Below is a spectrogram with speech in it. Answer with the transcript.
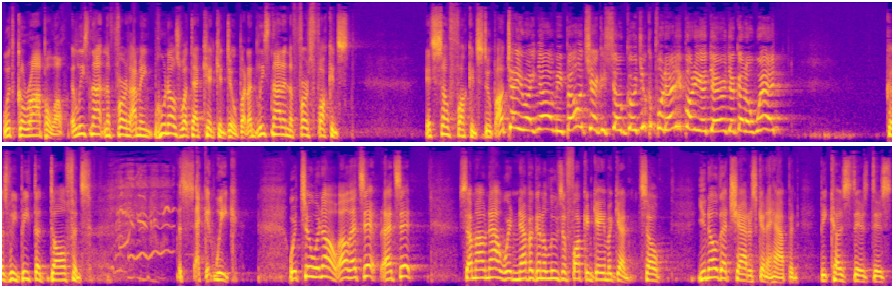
with Garoppolo. At least not in the first. I mean, who knows what that kid can do, but at least not in the first fucking. St- it's so fucking stupid. I'll tell you right now, I mean, Belichick is so good, you can put anybody in there and they're going to win. Because we beat the Dolphins the second week. We're 2 and 0. Oh, that's it. That's it. Somehow now we're never going to lose a fucking game again. So, you know that chatter's going to happen because there's there's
